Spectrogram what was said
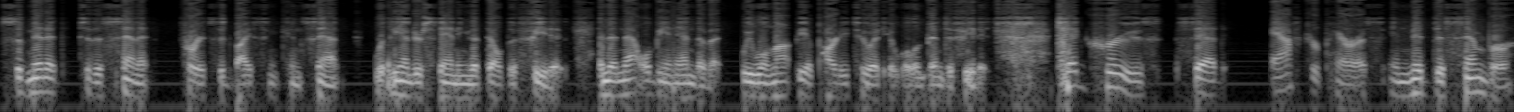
submit it to the Senate for its advice and consent, with the understanding that they'll defeat it, and then that will be an end of it. We will not be a party to it. It will have been defeated." Ted Cruz said after Paris in mid-December,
